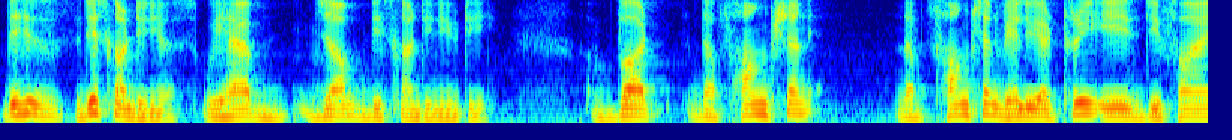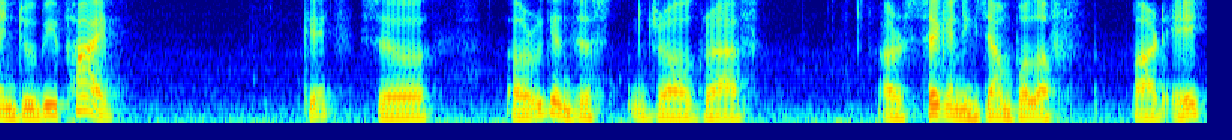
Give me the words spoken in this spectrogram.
This is discontinuous. We have jump discontinuity. But the function the function value at 3 is defined to be 5 okay? So or we can just draw a graph. Our second example of part a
